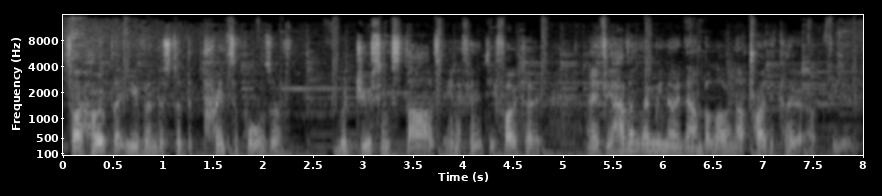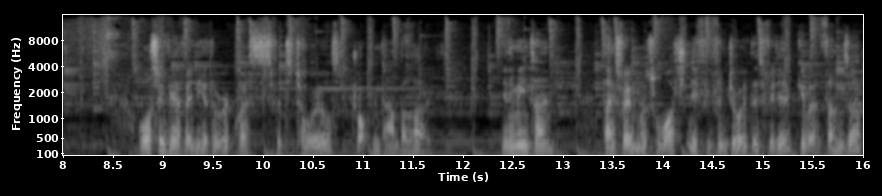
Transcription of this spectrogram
So I hope that you've understood the principles of reducing stars in Affinity Photo, and if you haven't, let me know down below and I'll try to clear it up for you. Also, if you have any other requests for tutorials, drop them down below. In the meantime, thanks very much for watching. If you've enjoyed this video, give it a thumbs up,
